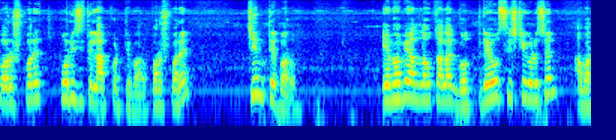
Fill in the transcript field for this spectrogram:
পরস্পরের পরিচিতি লাভ করতে পারো, পরস্পরে চিনতে পারো। এভাবে আল্লাহ তালা গোত্রেও সৃষ্টি করেছেন, আবার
